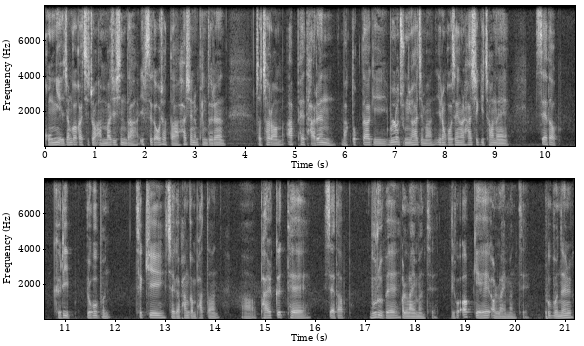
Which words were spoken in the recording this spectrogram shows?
공이 예전과 같이 좀 안 맞으신다, 입스가 오셨다 하시는 분들은 저처럼 앞에 다른 막 똑딱이 물론 중요하지만 이런 고생을 하시기 전에 셋업, 그립 요 부분. 특히 제가 방금 봤던 어, 발끝의 셋업, 무릎의 얼라이먼트 그리고 어깨의 얼라이먼트 부분을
